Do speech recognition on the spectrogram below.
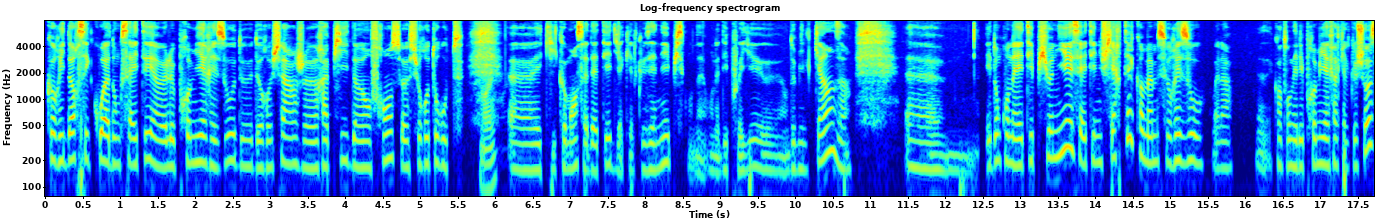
Corridor, c'est quoi? Donc ça a été le premier réseau de, recharge rapide en France sur autoroute, et qui commence à dater d'il y a quelques années puisqu'on a on l'a déployé en 2015. et donc on a été pionnier, ça a été une fierté quand même ce réseau, voilà. Quand on est les premiers à faire quelque chose.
